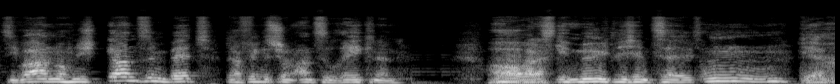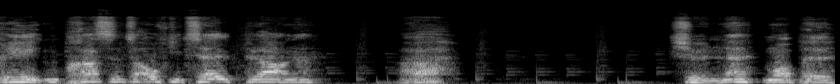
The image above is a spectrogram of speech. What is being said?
Sie waren noch nicht ganz im Bett, da fing es schon an zu regnen. Oh, war das gemütlich im Zelt. Mm, der Regen prasselte auf die Zeltplane. Ah. Schön, ne? Moppel.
